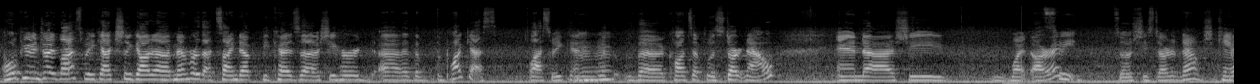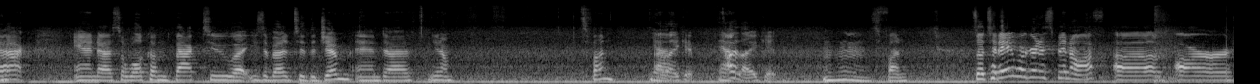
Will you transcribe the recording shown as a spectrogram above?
I hope you enjoyed last week. I actually got a member that signed up because uh, she heard uh, the, the podcast last week, and Mm-hmm. with, the concept was start now, and uh, she went all right. Sweet. So she started now. She came Yeah. back, and uh, so welcome back to uh, Isabel to the gym, and uh, you know, it's fun. Yeah. I like it. Yeah. I like it. Mm-hmm. It's fun. So today we're going to spin off of our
